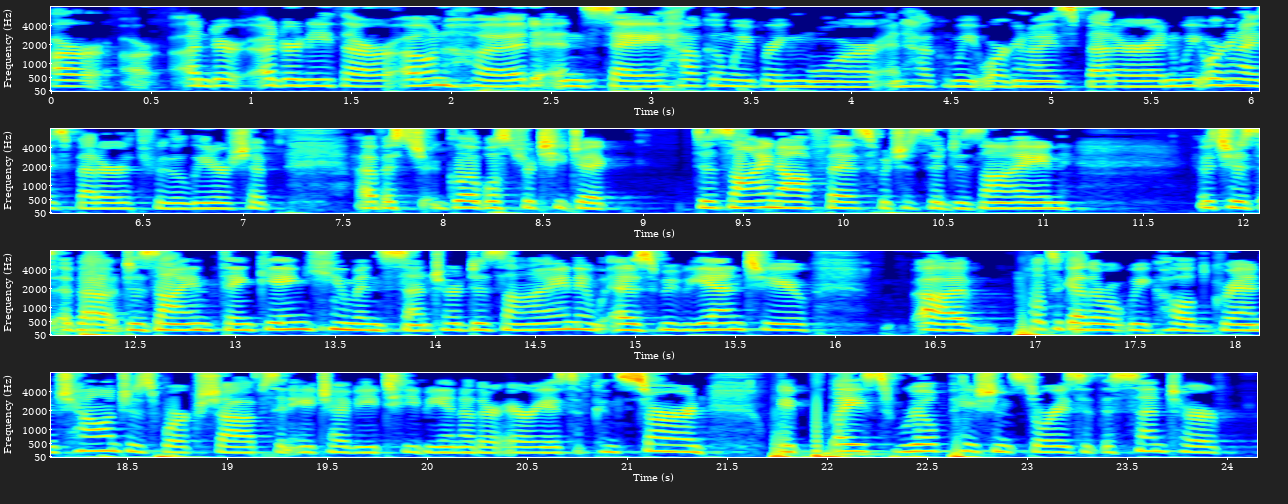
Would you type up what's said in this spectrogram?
our, our, under underneath our own hood and say how can we bring more and how can we organize better? And we organize better through the leadership of a global strategic design office which is a design which is about design thinking human-centered design. And as we began to uh, pull together what we called grand challenges workshops in hiv tb and other areas of concern we placed real patient stories at the center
